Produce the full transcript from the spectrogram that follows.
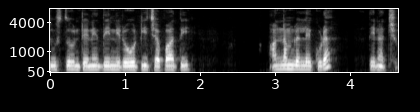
చూస్తూ ఉంటేనే దీన్ని రోటీ చపాతి అన్నంలలో కూడా తినచ్చు.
